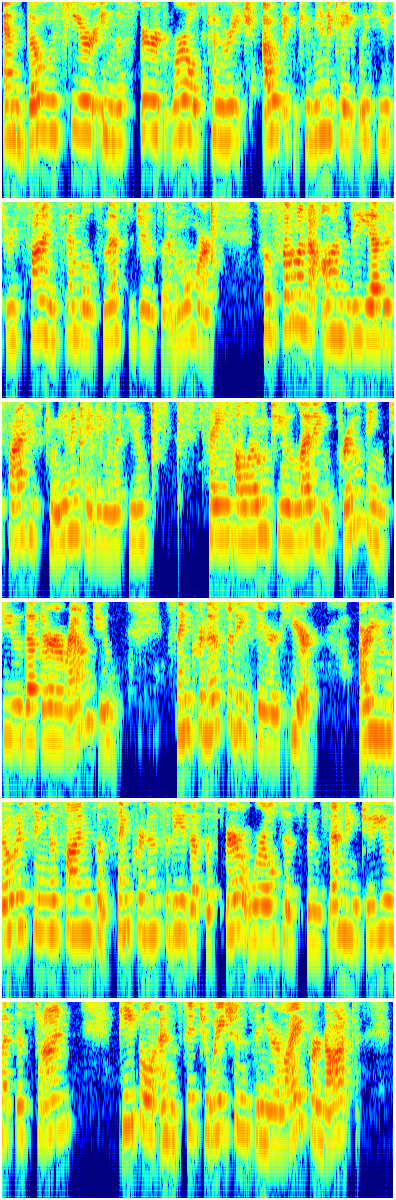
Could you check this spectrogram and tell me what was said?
and those here in the spirit world can reach out and communicate with you through signs, symbols, messages, and more. So someone on the other side is communicating with you, saying hello to you, letting, proving to you that they're around you. Synchronicities are here. Are you noticing the signs of synchronicity that the spirit world has been sending to you at this time? People and situations in your life are not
